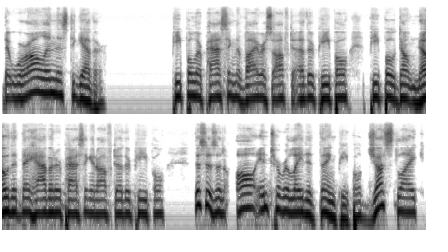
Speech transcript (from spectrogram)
that we're all in this together. People are passing the virus off to other people. People don't know that they have it or passing it off to other people. This is an all interrelated thing, people, just like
